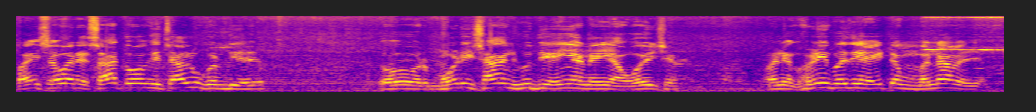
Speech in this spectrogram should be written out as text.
ભાઈ સવારે સાત વાગે ચાલુ કરી દે છે. તો મોડી સાંજ સુધી અહીંયા ને અહીંયા હોય છે. અને ઘણી બધી આઈટમ બનાવે છે.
